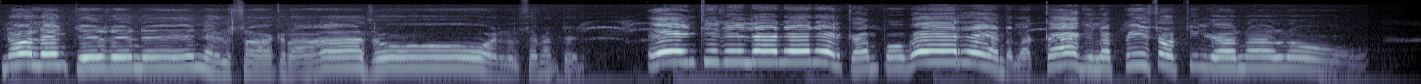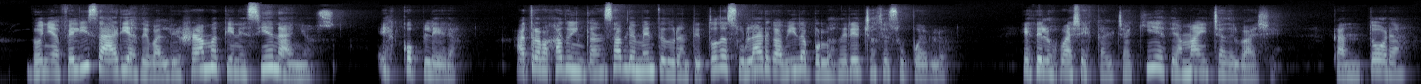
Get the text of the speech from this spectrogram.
no le entierren en el sagrado, en el cementerio. Entierrenla en el campo verde, anda la cague y la piso til ganado. Doña Felisa Arias de Valderrama tiene 100 años. Es coplera. Ha trabajado incansablemente durante toda su larga vida por los derechos de su pueblo. Es de los valles calchaquíes de Amaicha del Valle. Cantora,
